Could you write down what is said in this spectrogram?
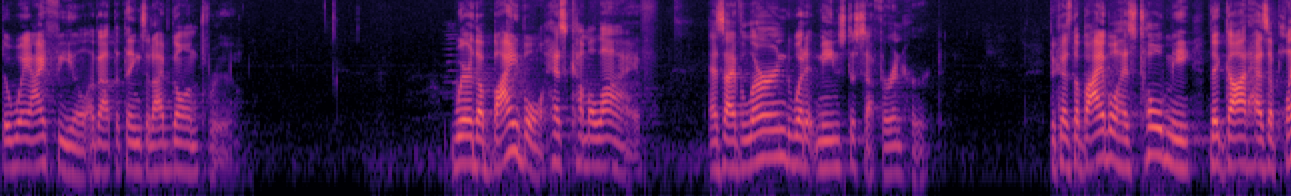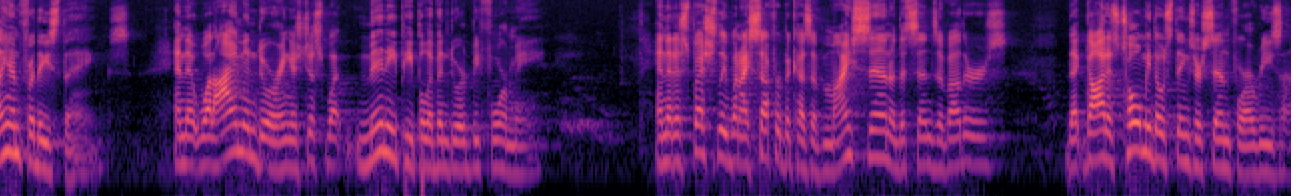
the way I feel about the things that I've gone through where the Bible has come alive as I've learned what it means to suffer and hurt. Because the Bible has told me that God has a plan for these things and that what I'm enduring is just what many people have endured before me. And that especially when I suffer because of my sin or the sins of others, that God has told me those things are sin for a reason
